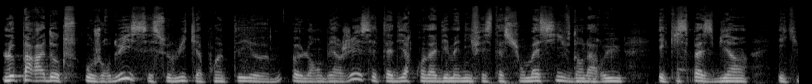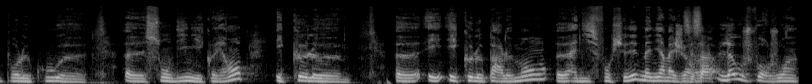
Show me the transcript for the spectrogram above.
le paradoxe aujourd'hui, c'est celui qu'a pointé Laurent Berger, c'est-à-dire qu'on a des manifestations massives dans la rue et qui se passent bien et qui, pour le coup, sont dignes et cohérentes, et que le euh, et, que le Parlement euh, a dysfonctionné de manière majeure. là où je vous rejoins,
